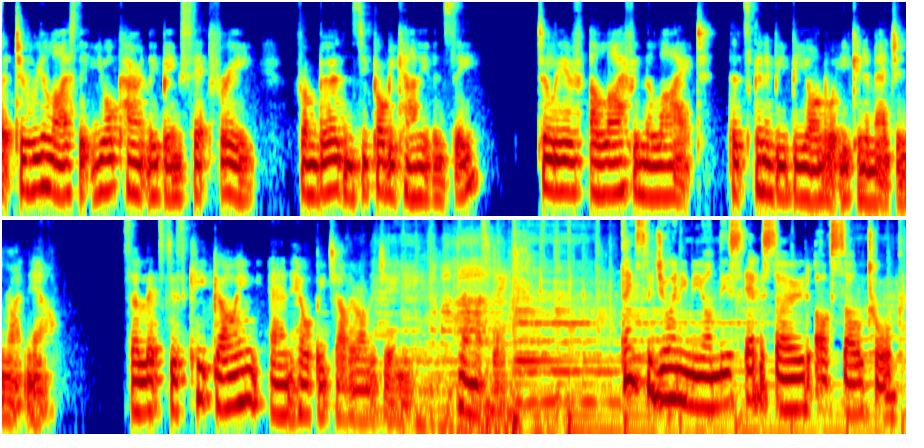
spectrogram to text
but to realize that you're currently being set free from burdens you probably can't even see, to live a life in the light that's going to be beyond what you can imagine right now. So let's just keep going and help each other on the journey. Namaste. Thanks for joining me on this episode of Soul Talk.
